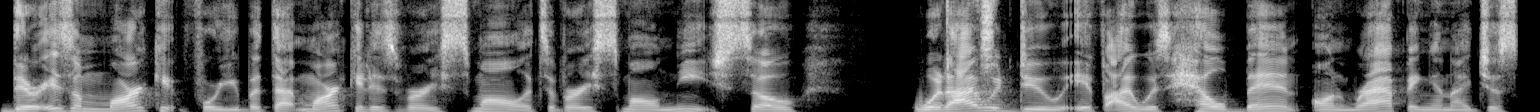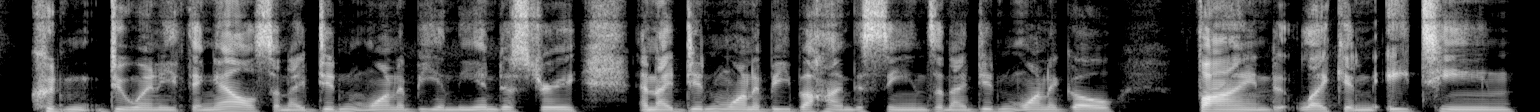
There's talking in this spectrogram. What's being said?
There is a market for you, but that market is very small. It's a very small niche. So what I would do if I was hell bent on rapping and I just couldn't do anything else and I didn't want to be in the industry and I didn't want to be behind the scenes and I didn't want to go find like an 18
